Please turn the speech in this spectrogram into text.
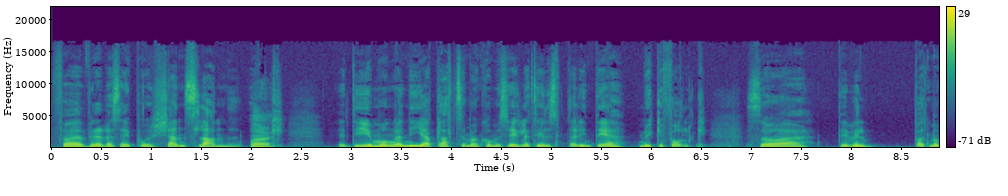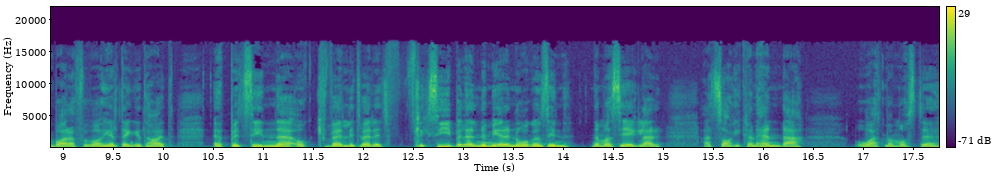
förbereda sig på känslan. Nej. Och det är ju många nya platser man kommer segla till där det inte är mycket folk. Så eh, det är väl att man bara får vara, helt enkelt ha ett öppet sinne och väldigt, väldigt flexibel, ännu mer än någonsin när man seglar. Att saker kan hända och att man måste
